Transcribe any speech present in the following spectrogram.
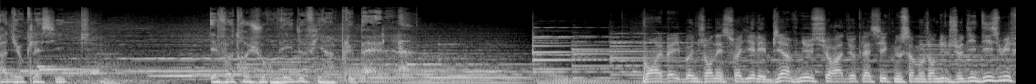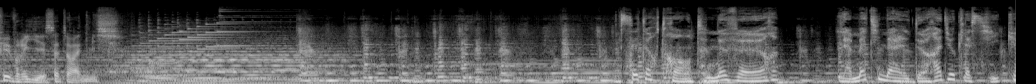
Radio Classique et votre journée devient plus belle. Bon réveil, bonne journée, soyez les bienvenus sur Radio Classique. Nous sommes aujourd'hui le jeudi 18 février, 7h30. 7h30, 9h, la matinale de Radio Classique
